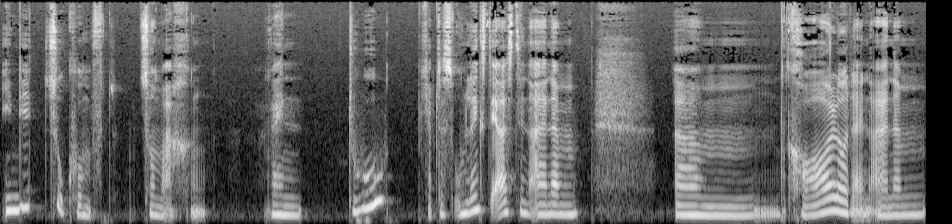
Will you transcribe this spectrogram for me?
in die Zukunft zu machen. Wenn du, ich habe das unlängst erst in einem ähm, Call oder in einem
